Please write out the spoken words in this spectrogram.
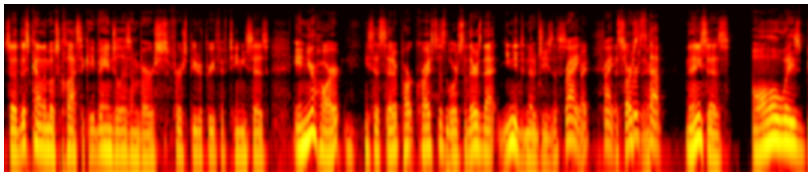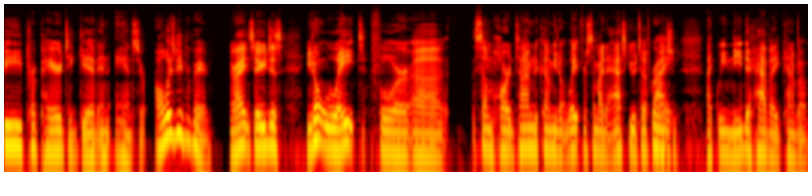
So this kind of the most classic evangelism verse, First Peter three fifteen. He says, "In your heart," he says, "set apart Christ as Lord." So there's that. You need to know Jesus, right. Right. Right. It starts First there. step. And then he says, "Always be prepared to give an answer. Always be prepared." All right. So you just you don't wait for uh, some hard time to come. You don't wait for somebody to ask you a tough Right. question. Like we need to have a kind of a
